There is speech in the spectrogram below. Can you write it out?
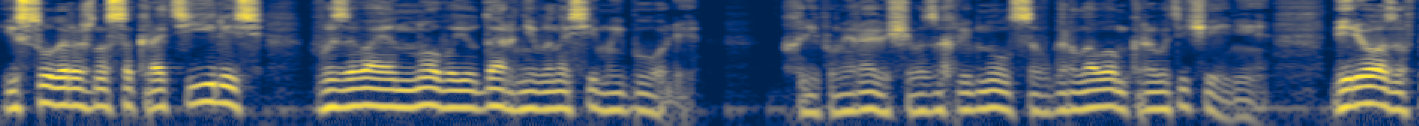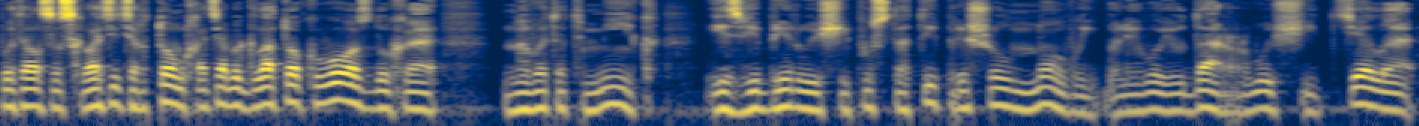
и судорожно сократились, вызывая новый удар невыносимой боли. Хрип умирающего захлебнулся в горловом кровотечении. Березов пытался схватить ртом хотя бы глоток воздуха, но в этот миг из вибрирующей пустоты пришел новый болевой удар, рвущий тело,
